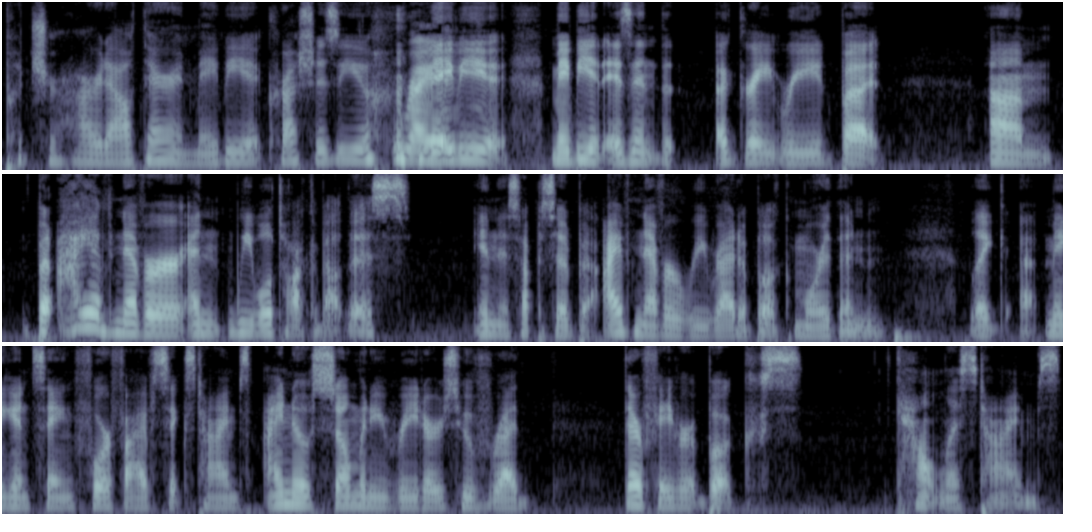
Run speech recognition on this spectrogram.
put your heart out there and maybe it crushes you Right. maybe maybe it isn't a great read, but um, but I have never, and we will talk about this in this episode, but I've never reread a book more than like uh, Megan saying four, five, six times. I know so many readers who've read their favorite books countless times.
